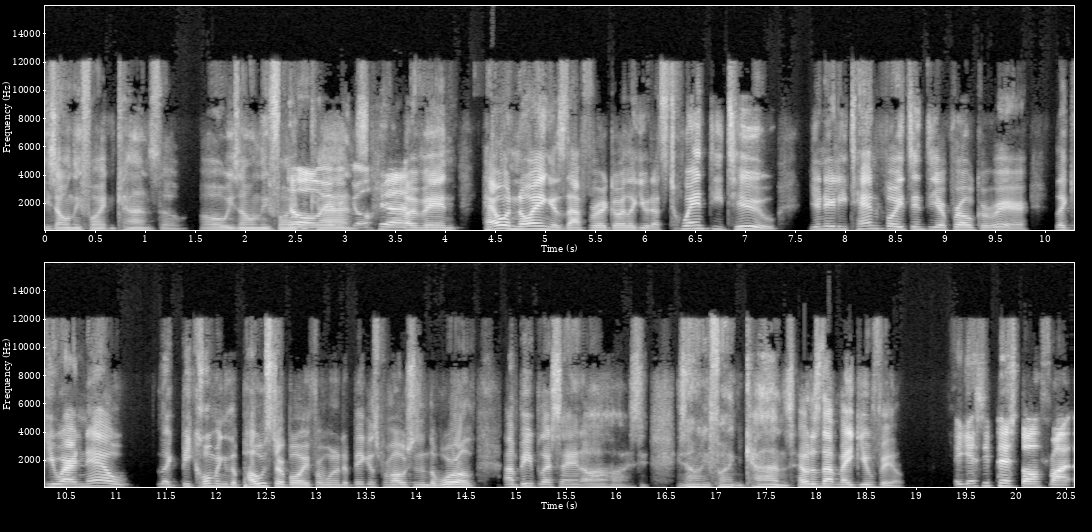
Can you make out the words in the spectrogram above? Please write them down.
He's only fighting cans though. Oh, he's only fighting oh, cans. Yeah. I mean, how annoying is that for a guy like you that's 22? You're nearly 10 fights into your pro career. Like you are now like becoming the poster boy for one of the biggest promotions in the world. And people are saying, Oh, he's only fighting cans. How does that make you feel? It gets you pissed off, right?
